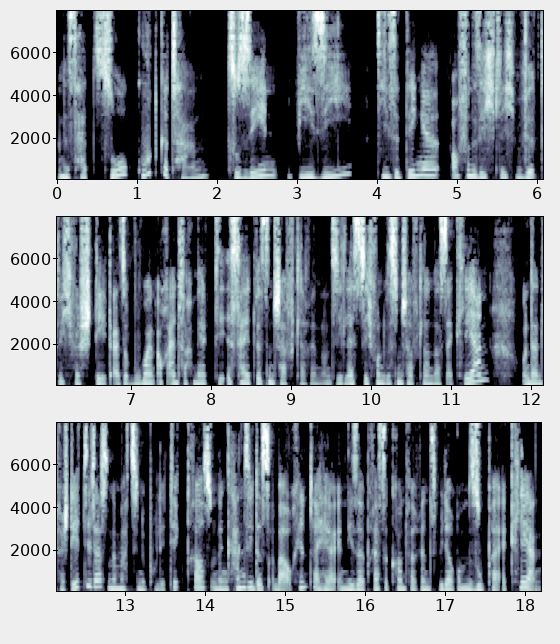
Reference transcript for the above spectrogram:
und es hat so gut getan zu sehen, wie sie diese Dinge offensichtlich wirklich versteht. Also wo man auch einfach merkt, sie ist halt Wissenschaftlerin und sie lässt sich von Wissenschaftlern das erklären und dann versteht sie das und dann macht sie eine Politik draus und dann kann sie das aber auch hinterher in dieser Pressekonferenz wiederum super erklären.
